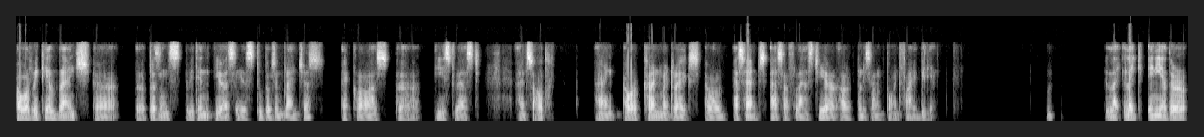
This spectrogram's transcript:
Our retail branch uh, uh, presence within US is 2,000 branches across East, West, and South. And our current metrics, our assets as of last year are 27.5 billion. Like, like any other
